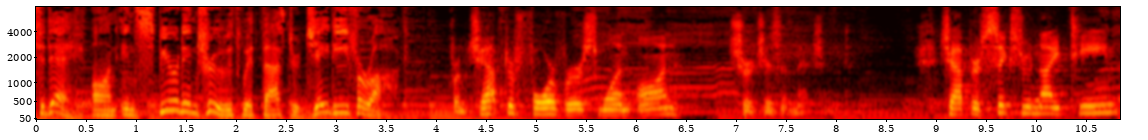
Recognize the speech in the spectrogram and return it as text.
Today on In Spirit and Truth with Pastor J.D. Farag. From chapter 4, verse 1 on, church isn't mentioned. Chapter 6 through 19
